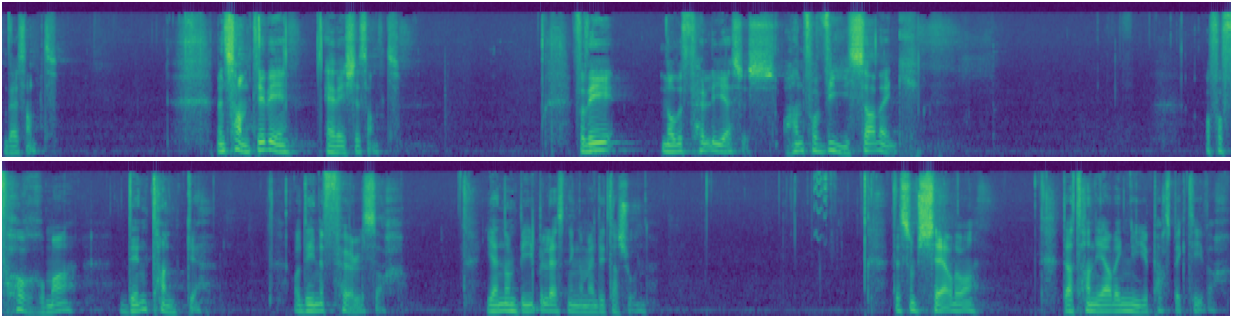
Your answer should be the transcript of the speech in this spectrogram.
Det er sant. Men samtidig er det ikke sant. Fordi når du følger Jesus, og han får vise deg og får forma din tanke og dine følelser gjennom bibellesning og meditasjon. Det som skjer da, det er at han gir deg nye perspektiver.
